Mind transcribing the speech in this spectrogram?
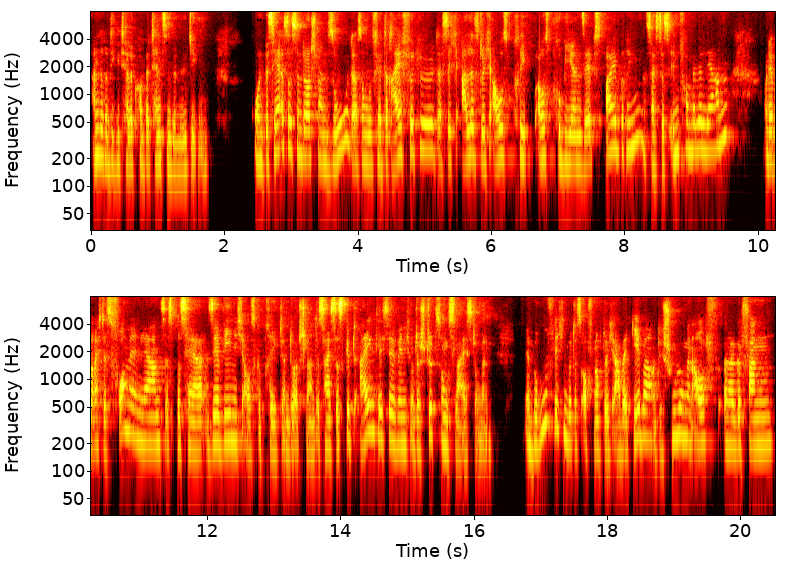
andere digitale Kompetenzen benötigen. Und bisher ist es in Deutschland so, dass ungefähr drei Viertel, dass sich alles durch Ausprobieren selbst beibringen. Das heißt, das informelle Lernen. Und der Bereich des formellen Lernens ist bisher sehr wenig ausgeprägt in Deutschland. Das heißt, es gibt eigentlich sehr wenig Unterstützungsleistungen. Im Beruflichen wird es oft noch durch Arbeitgeber und durch Schulungen aufgefangen.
